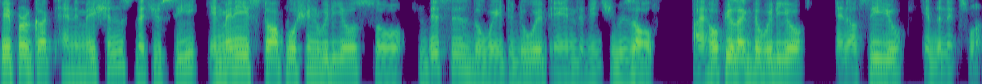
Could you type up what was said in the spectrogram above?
paper cut animations that you see in many stop motion videos. So this is the way to do it in DaVinci Resolve. I hope you like the video and I'll see you in the next one.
